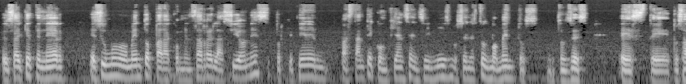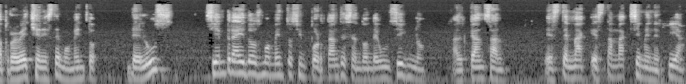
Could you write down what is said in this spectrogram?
pues hay que tener es un buen momento para comenzar relaciones porque tienen bastante confianza en sí mismos en estos momentos. Entonces, este, pues aprovechen este momento de luz. Siempre hay dos momentos importantes en donde un signo alcanza este, esta máxima energía.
